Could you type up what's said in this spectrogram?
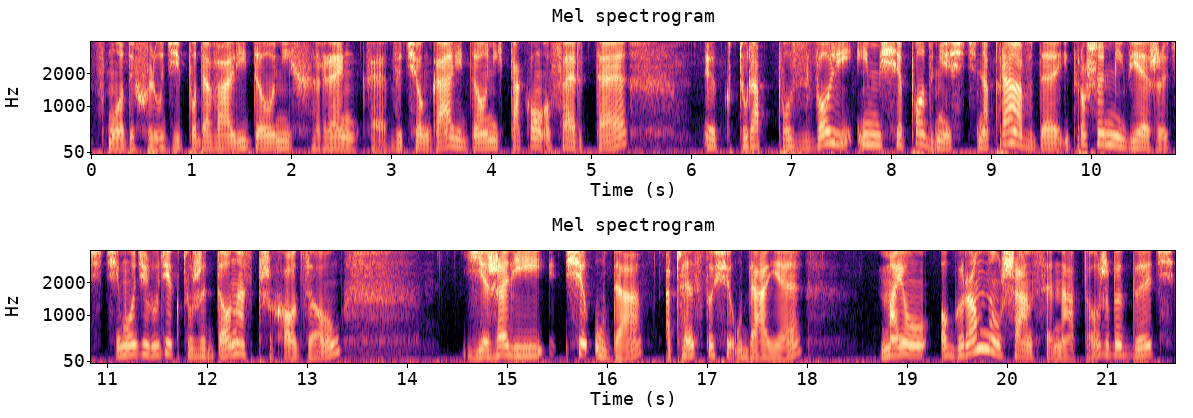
w młodych ludzi, podawali do nich rękę, wyciągali do nich taką ofertę, e, która pozwoli im się podnieść naprawdę i proszę mi wierzyć, ci młodzi ludzie, którzy do nas przychodzą, jeżeli się uda, a często się udaje, mają ogromną szansę na to, żeby być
